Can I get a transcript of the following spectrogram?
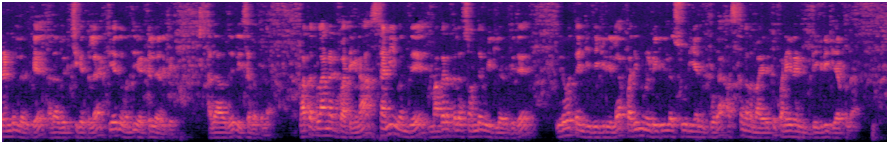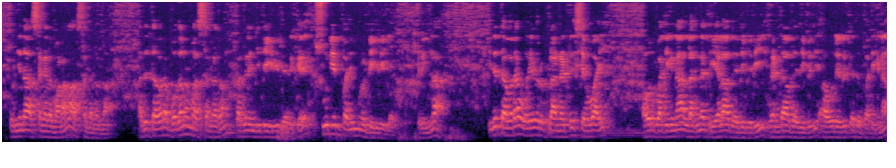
ரெண்டில் இருக்குது அதாவது விருச்சிகத்தில் கேது வந்து எட்டில் இருக்குது அதாவது ரிஷபத்தில். மற்ற பிளானட் பார்த்தீங்கன்னா சனி வந்து மகரத்தில் சொந்த வீட்டில் இருக்குது. இருபத்தஞ்சி டிகிரியில் பதிமூணு டிகிரியில் சூரியன் கூட அஸ்தங்கதமாக இருக்குது பன்னிரெண்டு டிகிரி கேப்பில் கொஞ்சம் தான் அஸ்தங்கதமானாலும் அஸ்தங்கதம் தான். அது தவிர புதனும் அஸ்தங்கதம் பதினஞ்சு டிகிரியில் இருக்குது சூரியன் பதிமூணு டிகிரியில் இருக்குது சரிங்களா? இது தவிர ஒரே ஒரு பிளானட்டு செவ்வாய். அவர் பார்த்திங்கன்னா லக்னத்து ஏழாவது அதிபதி ரெண்டாவது அதிபதி. அவர் இருக்கிறது பார்த்தீங்கன்னா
